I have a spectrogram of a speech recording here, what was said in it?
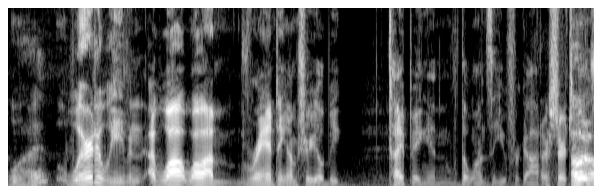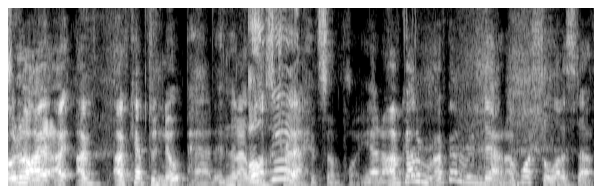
What? where do we even? uh, While while I'm ranting, I'm sure you'll be typing in the ones that you forgot or searching. Oh, oh no! I, I, I've, I've kept a notepad, and then I Oh, lost good. track at some point. Yeah, no, I've got. I've got it written down. I've watched a lot of stuff.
